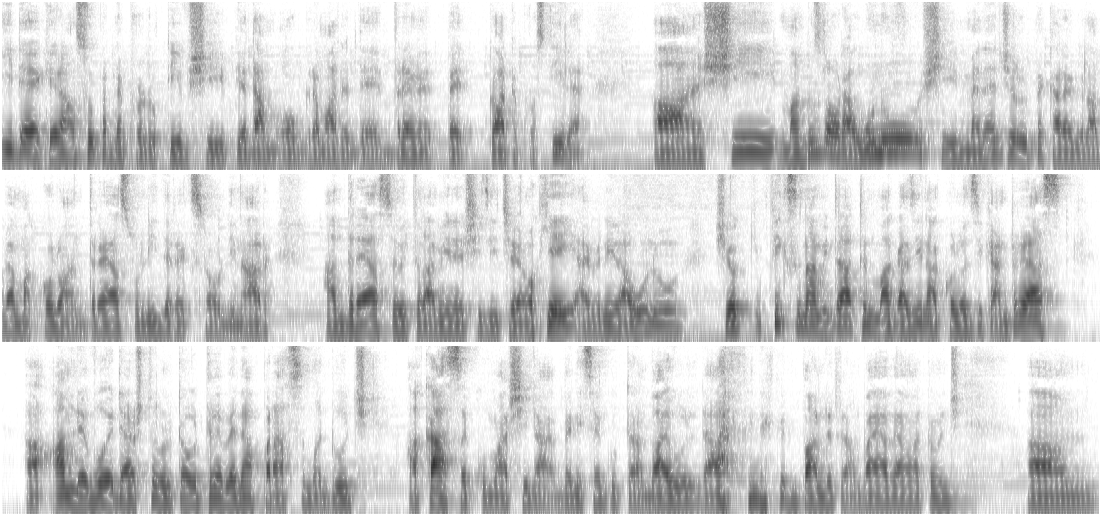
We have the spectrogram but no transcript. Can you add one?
ideea e că eram super neproductiv și pierdeam o grămadă de vreme pe toate prostiile. Uh, și m-am dus la ora 1 și managerul pe care îl aveam acolo, Andreas, un lider extraordinar, Andreea se uită la mine și zice, ok, ai venit la 1 și eu fix când am intrat în magazin acolo zic, Andreas, am nevoie de ajutorul tău, trebuie neapărat să mă duci acasă cu mașina, venisem cu tramvaiul, da, decât bani de tramvai aveam atunci. Um,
